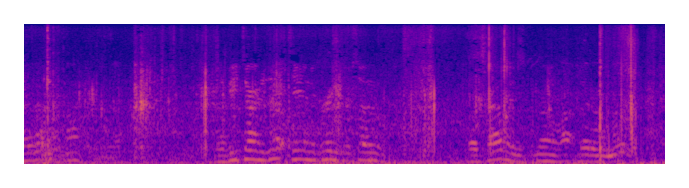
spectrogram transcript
up. If you turn it up 10 degrees or so, that's how it's running a lot better on those.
